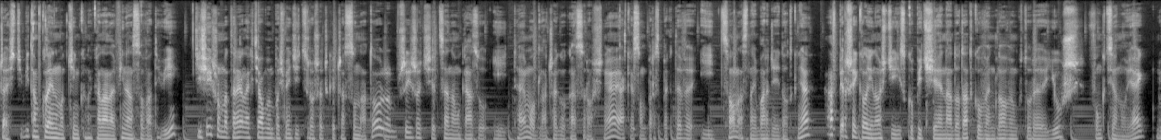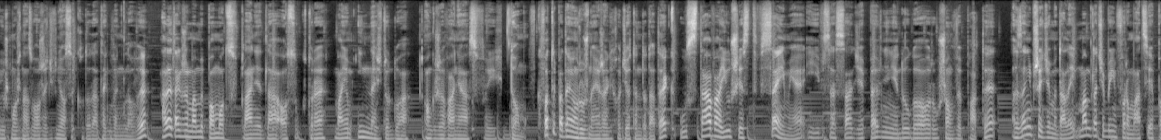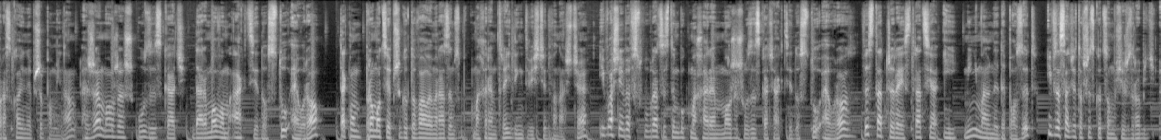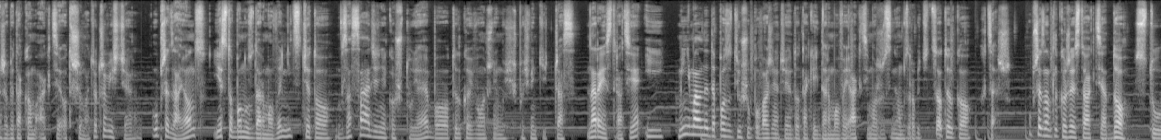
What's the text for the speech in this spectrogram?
Cześć, witam w kolejnym odcinku na kanale Finansowa TV. W dzisiejszym materiale chciałbym poświęcić troszeczkę czasu na to, żeby przyjrzeć się cenom gazu i temu, dlaczego gaz rośnie, jakie są perspektywy i co nas najbardziej dotknie, a w pierwszej kolejności skupić się na dodatku węglowym, który już funkcjonuje, już można złożyć wniosek o dodatek węglowy, ale także mamy pomoc w planie dla osób, które mają inne źródła ogrzewania swoich domów. Kwoty padają różne, jeżeli chodzi o ten dodatek. Ustawa już jest w Sejmie i w zasadzie pewnie niedługo ruszą wypłaty, ale zanim przejdziemy dalej, mam dla Ciebie informację, po raz kolejny przypominam, że możesz uzyskać darmową akcję do 100 euro. Taką promocję przygotowałem razem z Bookmacherem Trading 212 i właśnie we współpracy z tym Bookmacherem możesz uzyskać akcję do 100 euro. Wystarczy rejestracja i minimalny depozyt i w zasadzie to wszystko, co musisz zrobić, żeby taką akcję otrzymać. Oczywiście, uprzedzając, jest to bonus darmowy, nic Cię to w zasadzie nie kosztuje, bo tylko i wyłącznie musisz poświęcić czas na rejestrację i minimalny depozyt już upoważnia Cię do takiej darmowej akcji, możesz z nią zrobić co tylko chcesz. Uprzedzam tylko, że jest to akcja do 100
